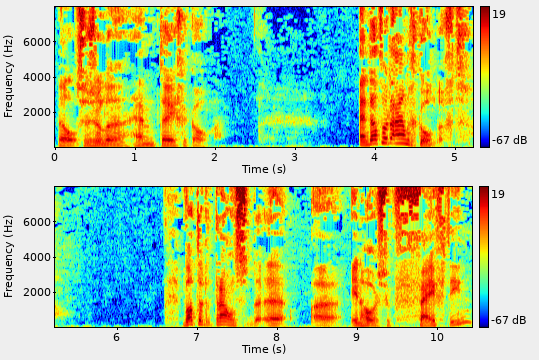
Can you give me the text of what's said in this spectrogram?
Wel, ze zullen hem tegenkomen. En dat wordt aangekondigd. Wat er trouwens uh, uh, in hoofdstuk 15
